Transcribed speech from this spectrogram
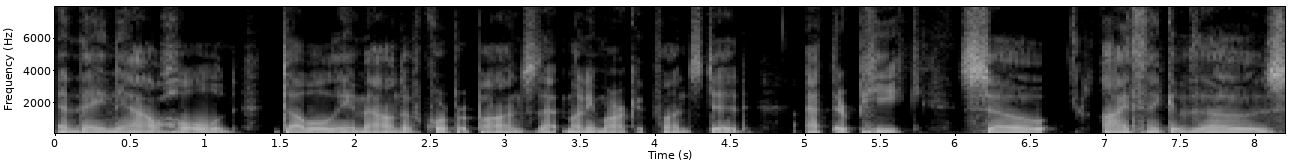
And they now hold double the amount of corporate bonds that money market funds did at their peak. So I think of those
